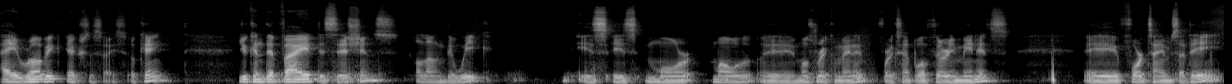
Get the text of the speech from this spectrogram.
aerobic exercise okay? You can divide the sessions along the week is is more more uh, most recommended. For example 30 minutes uh, four times a day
